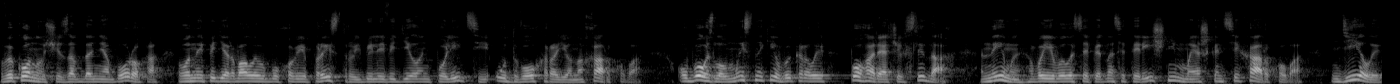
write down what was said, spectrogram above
Виконуючи завдання ворога, вони підірвали вибухові пристрої біля відділень поліції у двох районах Харкова. Обох зловмисників викрали по гарячих слідах. Ними виявилися 15-річні мешканці Харкова. Діяли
